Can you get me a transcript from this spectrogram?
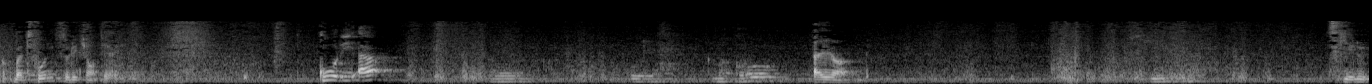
Donc, Madfoun, celui qui est enterré قرئ مقروء أيوة ce qui est lu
